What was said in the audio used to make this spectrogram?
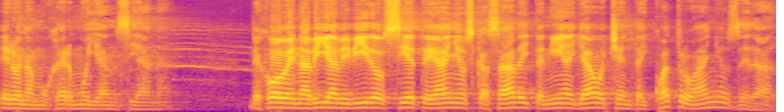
Era una mujer muy anciana. De joven había vivido siete años casada y tenía ya ochenta y cuatro años de edad.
